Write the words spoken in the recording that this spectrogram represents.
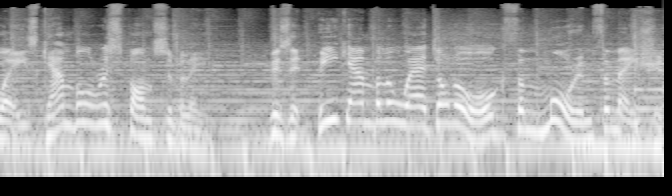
Always gamble responsibly. Visit begambleaware.org for more information.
